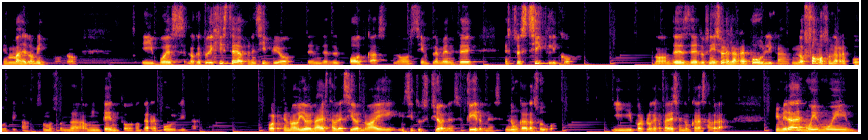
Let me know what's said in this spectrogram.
es más de lo mismo, ¿no? Y pues lo que tú dijiste al principio del podcast, ¿no? Simplemente esto es cíclico, ¿no? Desde los inicios de la República. No somos una república, somos un intento de república. Porque no ha habido nada establecido, no hay instituciones firmes, nunca las hubo. Y por lo que parece, nunca las habrá. Mi mirada es muy, muy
